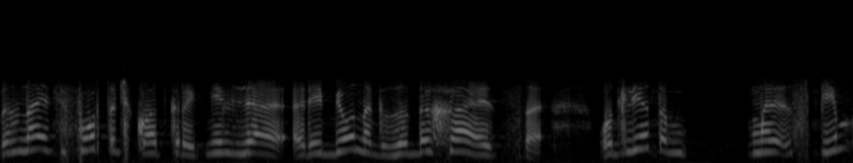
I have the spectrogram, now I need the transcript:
Вы знаете, форточку открыть нельзя. Ребенок задыхается. Вот летом мы спим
